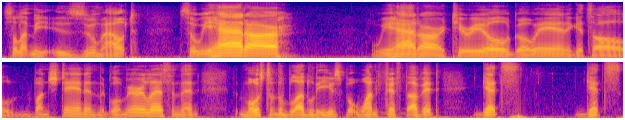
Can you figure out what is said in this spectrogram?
So let me zoom out. So we had our we had our arterial go in, it gets all bunched in in the glomerulus, and then most of the blood leaves, but one fifth of it gets gets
